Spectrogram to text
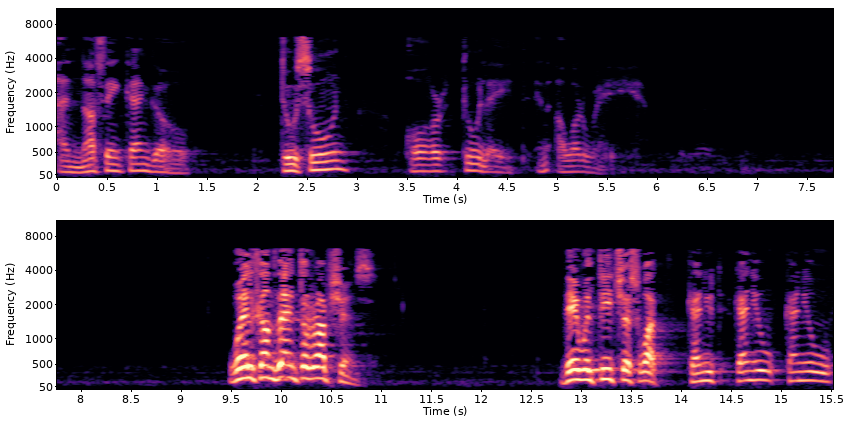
and nothing can go too soon or too late in our way. Welcome the interruptions. They will teach us what? Can you, can you, can you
